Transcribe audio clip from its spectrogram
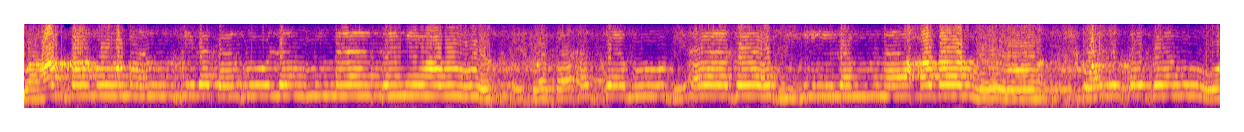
وعظموا منزلته لما سمعوه. وتأدبوا بآدابه لما حضروه والتزموا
